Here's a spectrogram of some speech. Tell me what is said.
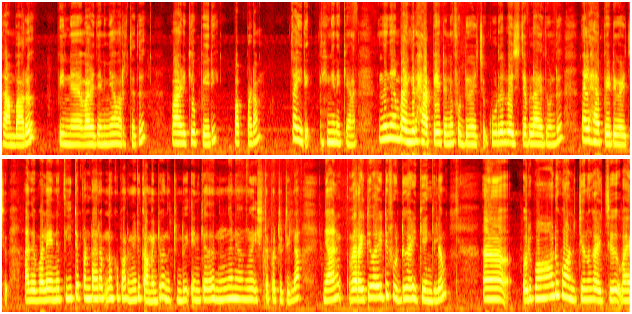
സാമ്പാർ പിന്നെ വഴുതനങ്ങ വറുത്തത് വാഴയ്ക്ക ഉപ്പേരി പപ്പടം തൈര് ഇങ്ങനെയൊക്കെയാണ്. ഇന്ന് ഞാൻ ഭയങ്കര ഹാപ്പി ആയിട്ട് തന്നെ ഫുഡ് കഴിച്ചു. കൂടുതൽ വെജിറ്റബിൾ ആയതുകൊണ്ട് നല്ല ഹാപ്പി ആയിട്ട് കഴിച്ചു. അതേപോലെ എന്നെ തീറ്റപ്പണ്ടാരം എന്നൊക്കെ പറഞ്ഞൊരു കമന്റ് വന്നിട്ടുണ്ട്. എനിക്കത് അങ്ങനെ അങ്ങ് ഇഷ്ടപ്പെട്ടിട്ടില്ല. ഞാൻ വെറൈറ്റി വെറൈറ്റി ഫുഡ് കഴിക്കുമെങ്കിലും ഒരുപാട് ക്വാണ്ടിറ്റി ഒന്നും കഴിച്ച് വയ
